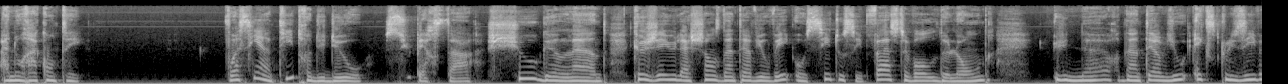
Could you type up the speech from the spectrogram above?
à nous raconter? Voici un titre du duo Superstar Sugarland que j'ai eu la chance d'interviewer au C2C Festival de Londres. Une heure d'interview exclusive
